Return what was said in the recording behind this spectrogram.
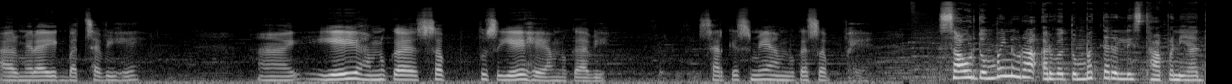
और मेरा एक बच्चा भी है। ये हम लोग का सब कुछ ये है हम लोग का अभी। सर्कस में हम लोग का सब है। ಸಾವಿರದ ಒಂಬೈನೂರ ಅರವತ್ತೊಂಬತ್ತರಲ್ಲಿ ಸ್ಥಾಪನೆಯಾದ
